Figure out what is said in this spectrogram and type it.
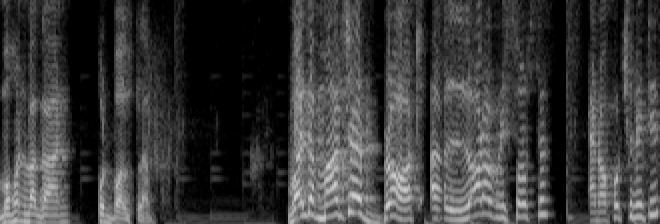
Mohun Bagan Football Club. While the merger brought a lot of resources and opportunities,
